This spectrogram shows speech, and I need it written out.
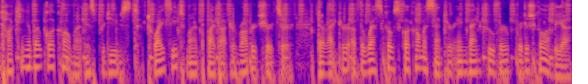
Talking About Glaucoma is produced twice each month by Dr. Robert Schertzer, Director of the West Coast Glaucoma Center in Vancouver, British Columbia,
